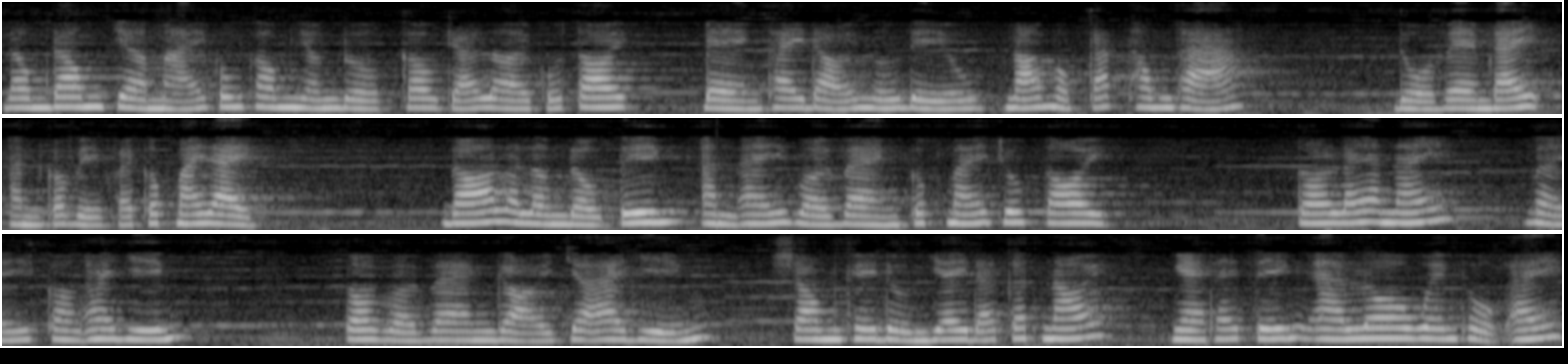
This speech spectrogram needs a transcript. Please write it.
Đông đông chờ mãi cũng không nhận được câu trả lời của tôi, bèn thay đổi ngữ điệu, nói một cách thông thả. Đùa với em đấy, anh có việc phải cúp máy đây. Đó là lần đầu tiên anh ấy vội vàng cúp máy trước tôi. Tôi lấy anh ấy, vậy còn ai diễn? Tôi vội vàng gọi cho ai diễn, xong khi đường dây đã kết nối, nghe thấy tiếng alo quen thuộc ấy,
